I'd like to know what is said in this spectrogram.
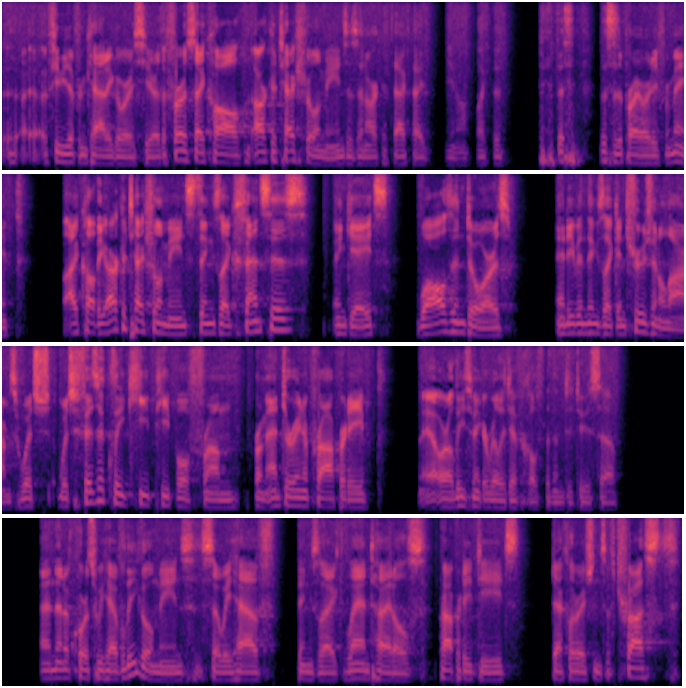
a few different categories here. The first I call architectural means. As an architect, I you know like the this this is a priority for me. I call the architectural means things like fences and gates, walls and doors, and even things like intrusion alarms, which, which physically keep people from, from entering a property or at least make it really difficult for them to do so. And then, of course, we have legal means. So we have things like land titles, property deeds, declarations of trust,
